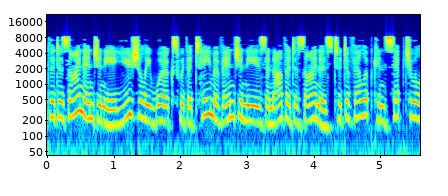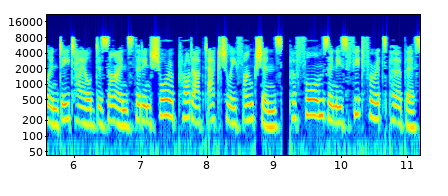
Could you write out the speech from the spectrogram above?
The design engineer usually works with a team of engineers and other designers to develop conceptual and detailed designs that ensure a product actually functions, performs and is fit for its purpose.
